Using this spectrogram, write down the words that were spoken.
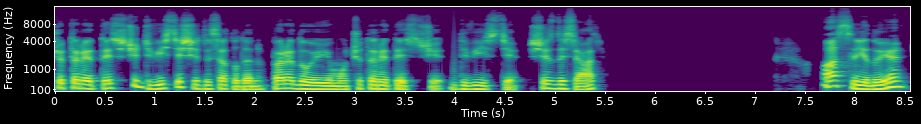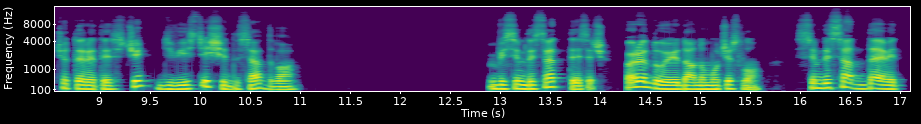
4261 передує йому 4260, а слідує 4262. 80 тисяч передує даному числу 79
